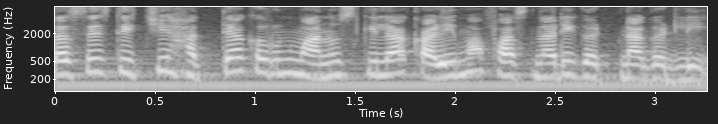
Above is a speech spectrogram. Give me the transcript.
तसेच तिची हत्या करून माणुसकीला काळीमा फासणारी घटना घडली.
